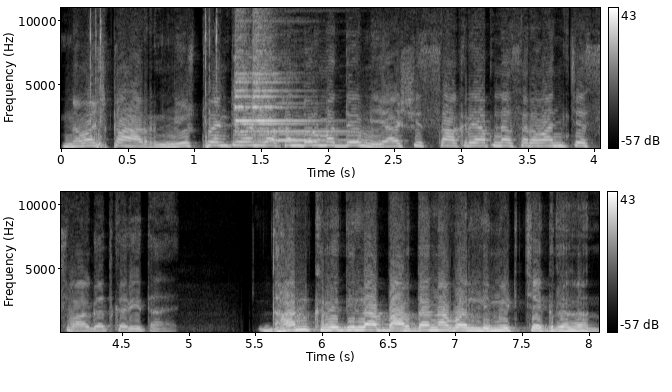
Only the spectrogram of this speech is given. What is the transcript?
नमस्कार न्यूज ट्वेंटी वन लाखांदूरमध्ये मी आशिष साखरे आपल्या सर्वांचे स्वागत करीत आहे. धान खरेदीला बारदाना व लिमिटचे ग्रहण.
